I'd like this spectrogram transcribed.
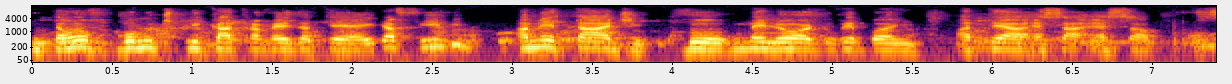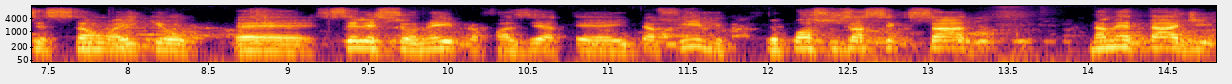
então, eu vou multiplicar através da TE e da FIV a metade do melhor do rebanho até essa, essa sessão aí que eu é, selecionei para fazer a TE e da FIV, eu posso usar sexado. Na metade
